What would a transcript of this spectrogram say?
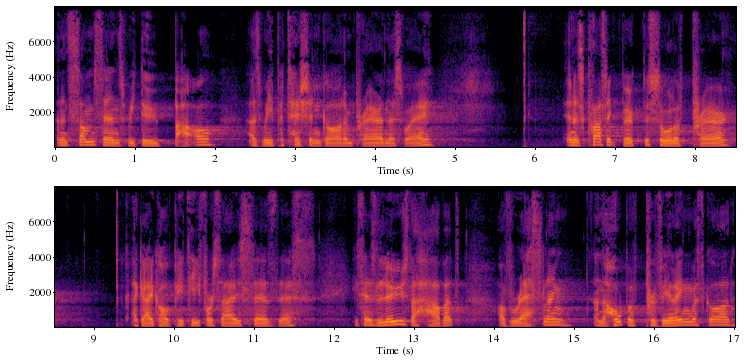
And in some sense, we do battle as we petition God in prayer in this way. In his classic book, The Soul of Prayer, a guy called P.T. Forsyth says this. He says, Lose the habit of wrestling and the hope of prevailing with God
